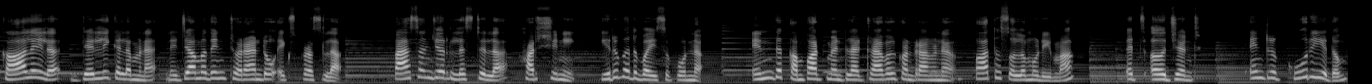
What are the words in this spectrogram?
காலையில் டெல்லி கிளம்பின நிஜாமுதீன் டொராண்டோ எக்ஸ்பிரஸில் பேசஞ்சர் லிஸ்ட்டில் ஹர்ஷினி இருபது வயசு பொண்ணு. எந்த கம்பார்ட்மெண்ட்டில் ட்ராவல் பண்ணுறாங்கன்னு பார்த்து சொல்ல முடியுமா? இட்ஸ் அர்ஜென்ட் என்று கூறியதும்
